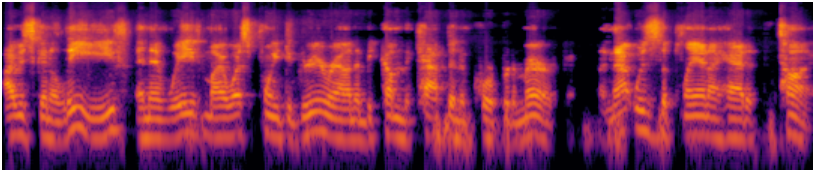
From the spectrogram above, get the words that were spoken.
I was going to leave and then wave my West Point degree around and become the captain of corporate America. And that was the plan I had at the time.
